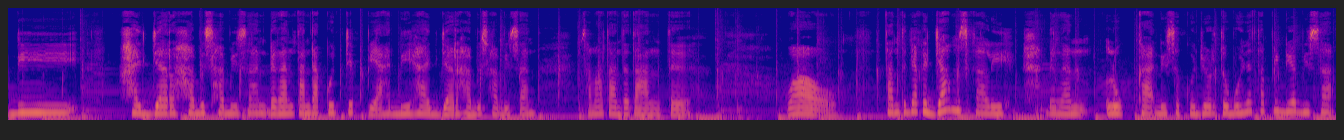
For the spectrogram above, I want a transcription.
dihajar habis-habisan dengan tanda kutip ya dihajar habis-habisan sama tante-tante. Wow tantenya kejam sekali dengan luka di sekujur tubuhnya tapi dia bisa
